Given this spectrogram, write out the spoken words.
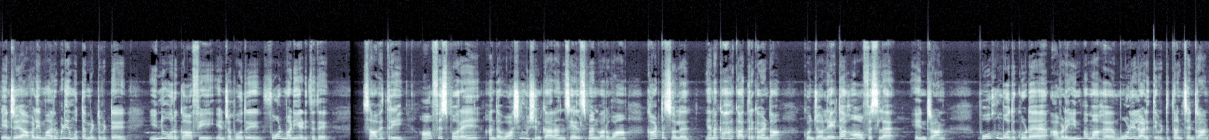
என்று அவளை மறுபடியும் முத்தமிட்டு விட்டு இன்னும் ஒரு காஃபி என்றபோது ஃபோன் மணி அடித்தது. சாவித்ரி ஆஃபீஸ் போகிறேன் அந்த வாஷிங் மிஷின்காரன் சேல்ஸ்மேன் வருவான். காட்ட சொல்லு. எனக்காக காத்திருக்க வேண்டாம். கொஞ்சம் லேட்டாகும் ஆஃபீஸில் என்றான். போகும்போது கூட அவளை இன்பமாக மோளில் அழைத்து விட்டு தான் சென்றான்.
